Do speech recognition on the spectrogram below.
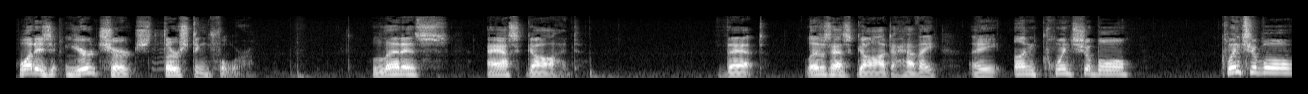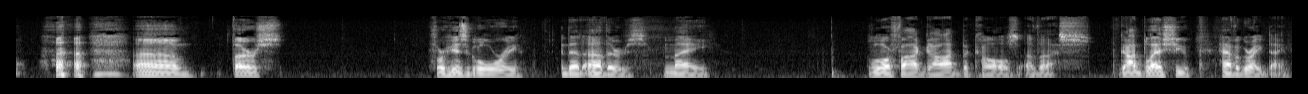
What is your church thirsting for? Let us ask God that, let us ask God to have a, a unquenchable, quenchable um, thirst for His glory and that others may glorify God because of us. God bless you. Have a great day.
